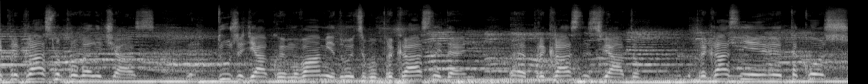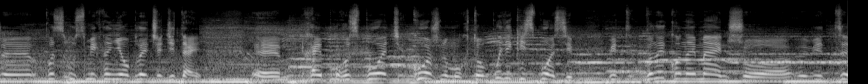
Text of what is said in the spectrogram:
і прекрасно провели час. Дуже дякуємо вам. Я думаю, це був прекрасний день, е, прекрасне свято. Прекрасні е, також е, усміхнені обличчя дітей. Е, Хай Господь кожному, хто в будь-який спосіб від великого найменшого, від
